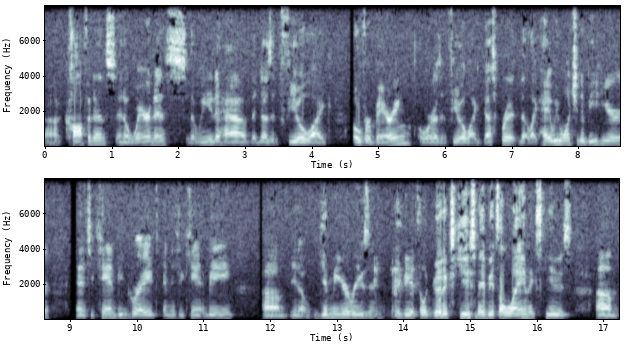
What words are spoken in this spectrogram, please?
uh, confidence and awareness that we need to have that doesn't feel like overbearing or doesn't feel like desperate. That, like, hey, we want you to be here, and if you can, be great, and if you can't be, um, you know, give me your reason. Maybe it's a good excuse, maybe it's a lame excuse. Um,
